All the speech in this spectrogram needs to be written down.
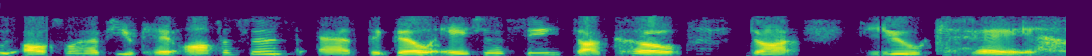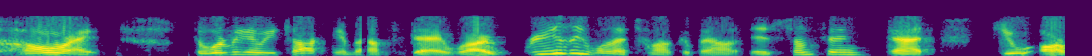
we also have UK offices at thegoagency.co.uk. All right. So what are we going to be talking about today? What I really want to talk about is something that you are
